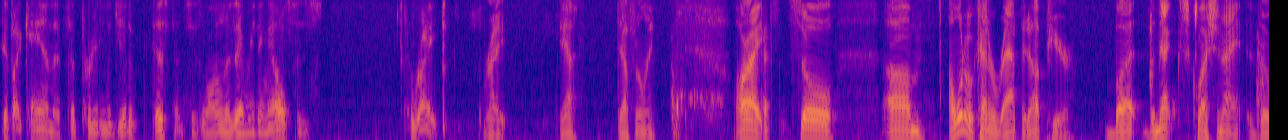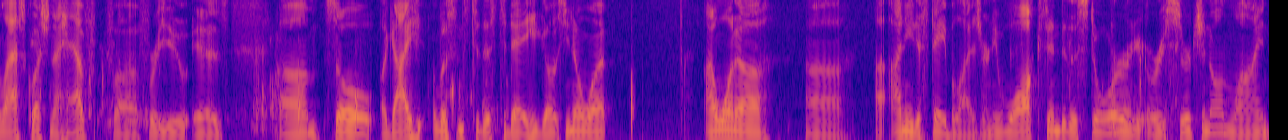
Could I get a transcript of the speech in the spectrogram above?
If I can, that's a pretty legitimate distance as long as everything else is right. Right. Yeah, definitely. All right. So um, I want to kind of wrap it up here. But the next question I, the last question I have uh, for you is, um, so a guy listens to this today. He goes, you know what? I want to, uh, I need a stabilizer, and he walks into the store and, or he's searching online,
